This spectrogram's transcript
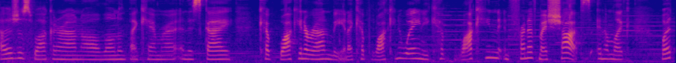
I was just walking around all alone with my camera, and this guy kept walking around me, and I kept walking away, and he kept walking in front of my shots, and I'm like, what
